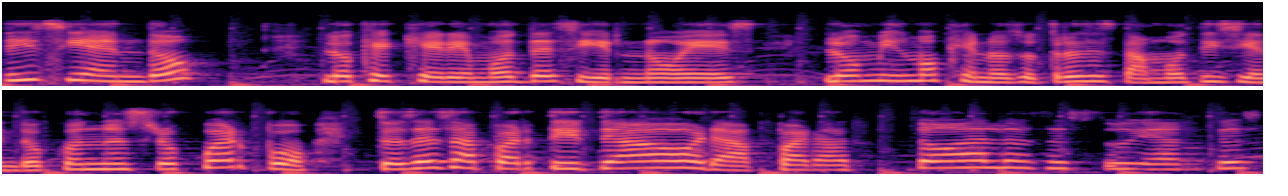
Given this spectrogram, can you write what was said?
diciendo lo que queremos decir no es lo mismo que nosotros estamos diciendo con nuestro cuerpo. Entonces, a partir de ahora, para todos los estudiantes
